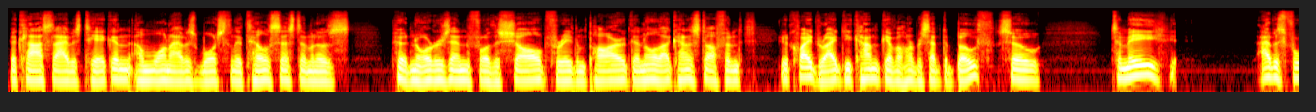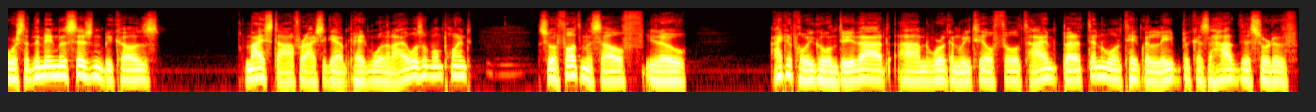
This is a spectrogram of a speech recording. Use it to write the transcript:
the class that I was taking and one I was watching the till system and I was putting orders in for the shop, for Eden Park and all that kind of stuff. And you're quite right, you can't give 100% to both. So to me, I was forced into making a decision because my staff were actually getting paid more than I was at one point. So I thought to myself, you know, I could probably go and do that and work in retail full time, but I didn't want to take the leap because I had this sort of,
